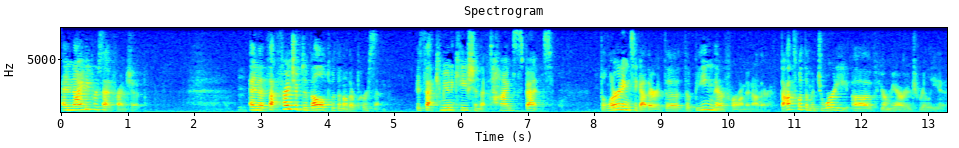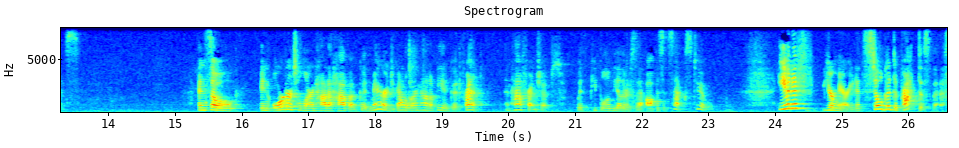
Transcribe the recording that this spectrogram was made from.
and 90% friendship. And it's that friendship developed with another person. It's that communication, that time spent, the learning together, the, the being there for one another. That's what the majority of your marriage really is. And so, in order to learn how to have a good marriage, you got to learn how to be a good friend and have friendships with people of the other se- opposite sex, too. Even if you're married, it's still good to practice this.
